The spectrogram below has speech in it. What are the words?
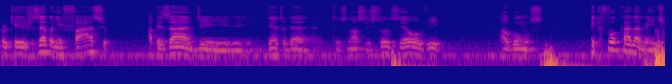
porque José Bonifácio, apesar de dentro da- dos nossos estudos eu ouvi alguns equivocadamente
